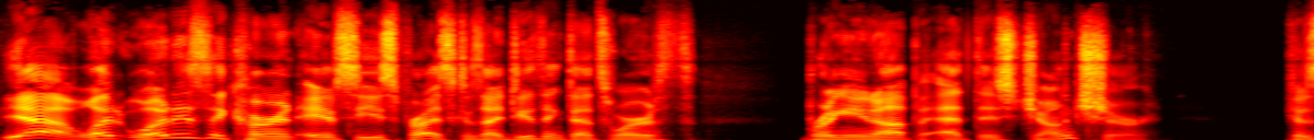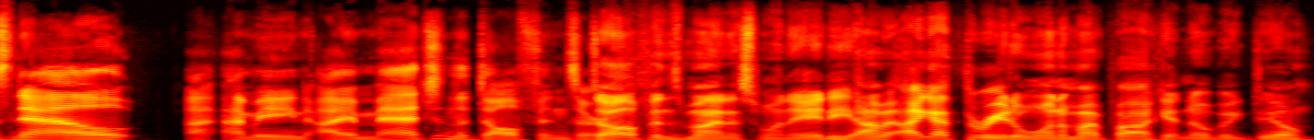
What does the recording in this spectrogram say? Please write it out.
yeah. What what is the current AFC East price? Because I do think that's worth bringing up at this juncture. Because now, I, I mean, I imagine the Dolphins are. Dolphins minus 180. I, I got three to one in my pocket. No big deal.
